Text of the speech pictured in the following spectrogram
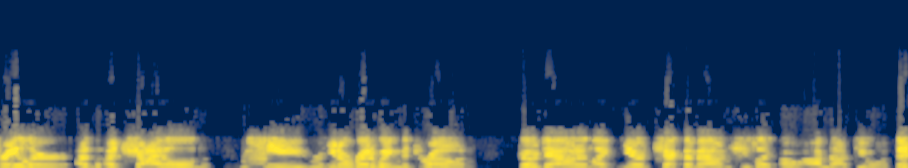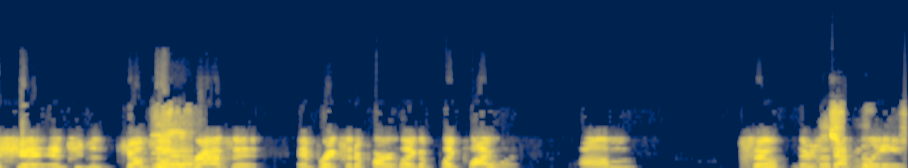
trailer a, a child see you know Red Wing the drone go down and like you know check them out, and she's like, "Oh, I'm not dealing with this shit," and she just jumps up and grabs it and breaks it apart like a like plywood. Um, so there's That's definitely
